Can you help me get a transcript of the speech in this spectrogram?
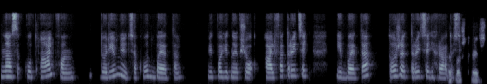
У нас кут альфа дорівнюється кут бета. Відповідно, якщо альфа 30 і бета теж 30 градусів. Також 30.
